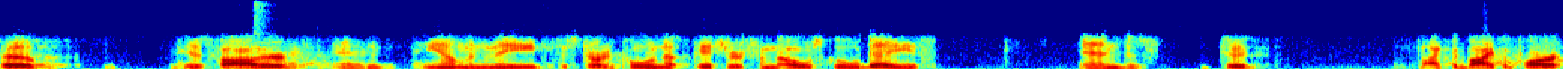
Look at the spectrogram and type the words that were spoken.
So his father and him and me just started pulling up pictures from the old school days, and just took like the bike apart.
